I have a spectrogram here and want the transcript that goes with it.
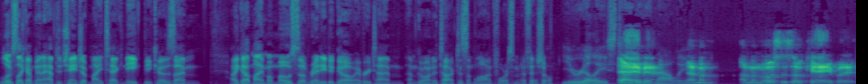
Looks like I'm going to have to change up my technique because I'm I got my mimosa ready to go every time I'm going to talk to some law enforcement official. You really started Hey, it man, now, Lee. A, mim- a mimosa's okay, but it,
